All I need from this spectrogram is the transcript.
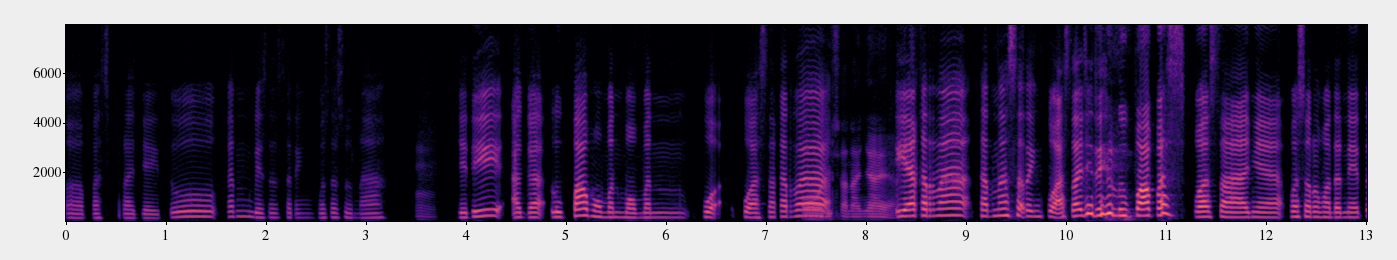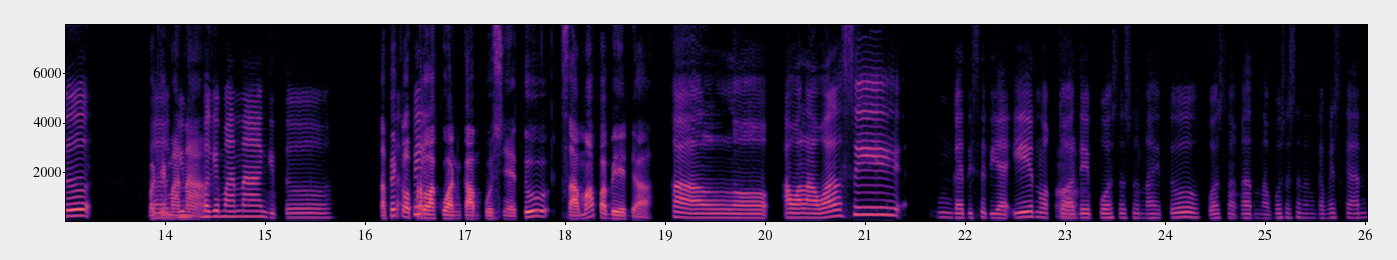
eee, pas Praja itu kan biasa sering puasa sunah. Mmm. Jadi agak lupa momen-momen pua puasa Oh, karena di sananya ya? iya, karena karena sering puasa jadi lupa pas puasanya puasa Ramadannya itu, eee, gim Bagaimana? bagaimana gitu. Tapi kalau Tapi perlakuan kampusnya itu sama apa beda? Kalau awal-awal sih nggak disediain waktu Heeh. Ade puasa sunah itu, puasa karena puasa Senin Kamis kan.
